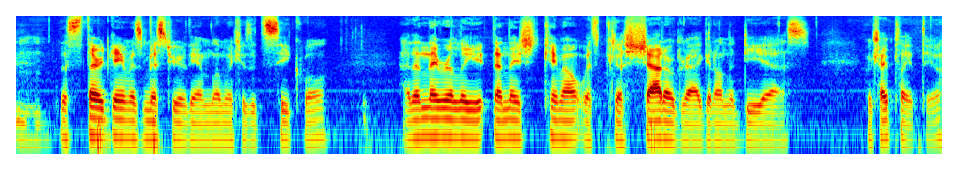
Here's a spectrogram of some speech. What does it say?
Mhm. This third game is Mystery of the Emblem, which is its sequel. And then they really, then they sh- came out with just Shadow Dragon on the DS, which I played through.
